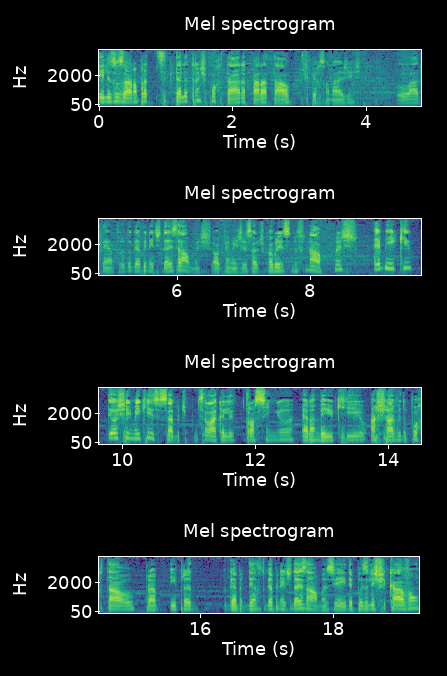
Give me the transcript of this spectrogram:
eles usaram pra se teletransportar, aparatar os personagens lá dentro do gabinete das almas. Obviamente eles só descobrem isso no final. Mas é meio que. Eu achei meio que isso, sabe? Tipo, sei lá, aquele trocinho era meio que a chave do portal pra ir pra gab- dentro do gabinete das almas. E aí depois eles ficavam.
